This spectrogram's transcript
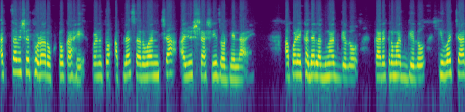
आजचा विषय थोडा रोकटोक आहे पण तो आपल्या सर्वांच्या आयुष्याशी जोडलेला आहे. आपण एखाद्या लग्नात गेलो कार्यक्रमात गेलो किंवा चार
